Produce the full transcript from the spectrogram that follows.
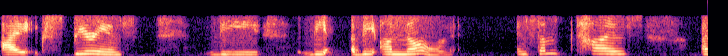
I experienced the the the unknown, and sometimes I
